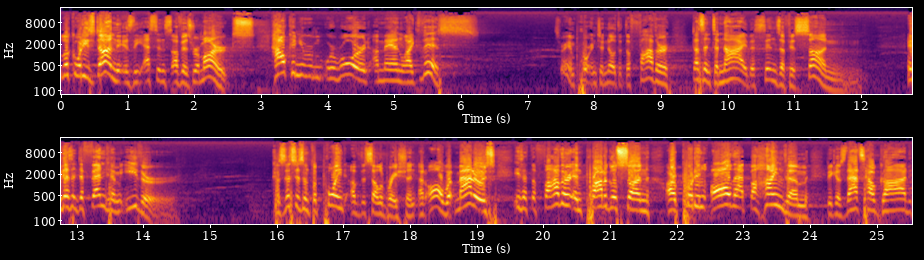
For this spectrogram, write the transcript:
Look what he's done, is the essence of his remarks. How can you re- reward a man like this? It's very important to note that the father doesn't deny the sins of his son, he doesn't defend him either. Because this isn't the point of the celebration at all. What matters is that the father and prodigal son are putting all that behind them because that's how God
